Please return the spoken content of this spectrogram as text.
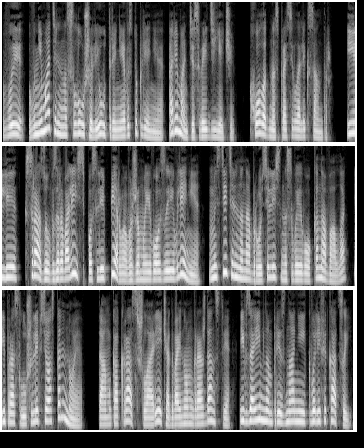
«Вы внимательно слушали утреннее выступление о ремонте своей диечи?» — холодно спросил Александр. Или сразу взорвались после первого же моего заявления, мстительно набросились на своего коновала и прослушали все остальное. Там как раз шла речь о двойном гражданстве и взаимном признании квалификаций.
